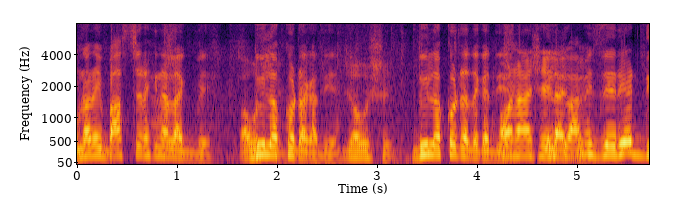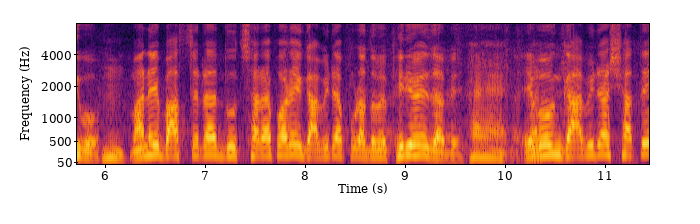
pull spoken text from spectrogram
ওনার এই বাচ্চাটা কিনা লাগবে। দুই লক্ষ টাকা দিয়ে। অবশ্যই। দুই লক্ষ টাকা দিয়ে। কিন্তু আমি যে রেট দিব মানে বাচ্চাটা দুধ ছাড়া পরে গাভীটা পুরা দমে ফ্রি হয়ে যাবে। হ্যাঁ হ্যাঁ। এবং গাভীটার সাথে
